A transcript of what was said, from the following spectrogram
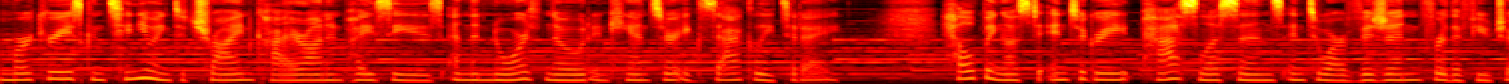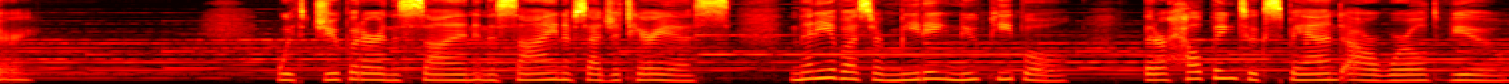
Mercury is continuing to trine Chiron in Pisces and the North Node in Cancer exactly today, helping us to integrate past lessons into our vision for the future. With Jupiter and the Sun in the sign of Sagittarius, many of us are meeting new people that are helping to expand our worldview.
